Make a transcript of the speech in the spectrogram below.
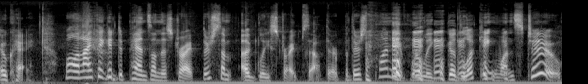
Okay. Well, and I think it depends on the stripe. There's some ugly stripes out there, but there's plenty of really good-looking ones too.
